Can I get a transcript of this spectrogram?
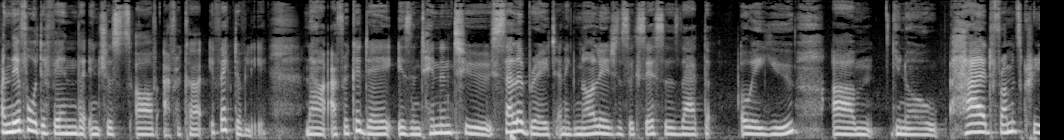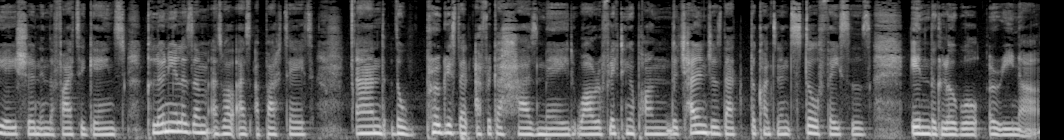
and therefore defend the interests of Africa effectively. Now, Africa Day is intended to celebrate and acknowledge the successes that the OAU, um, you know, had from its creation in the fight against colonialism as well as apartheid, and the progress that Africa has made while reflecting upon the challenges that the continent still faces in the global arena.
